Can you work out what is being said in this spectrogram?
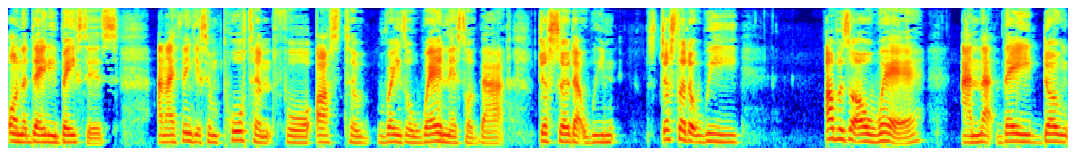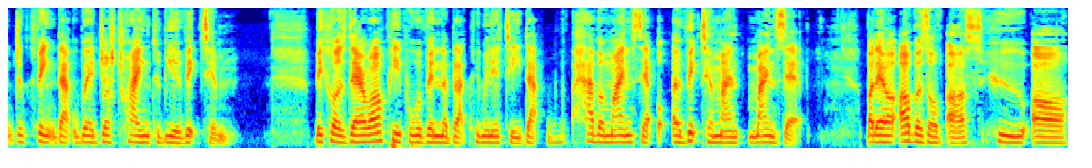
on a daily basis. And I think it's important for us to raise awareness of that just so that we just so that we others are aware and that they don't just think that we're just trying to be a victim because there are people within the black community that have a mindset a victim mind- mindset but there are others of us who are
